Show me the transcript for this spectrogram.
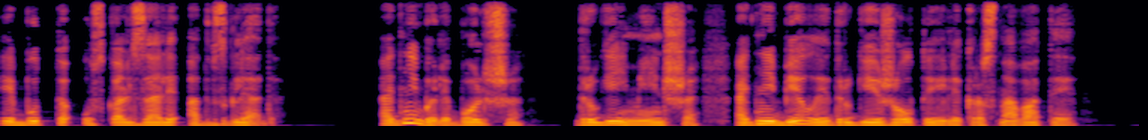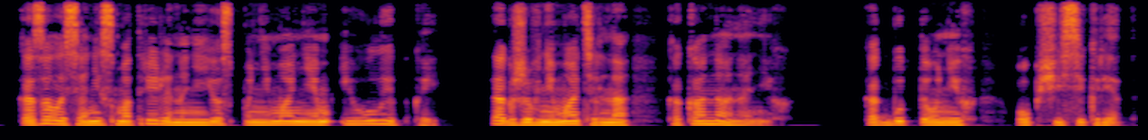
и будто ускользали от взгляда. Одни были больше, другие меньше, одни белые, другие желтые или красноватые. Казалось, они смотрели на нее с пониманием и улыбкой, так же внимательно, как она на них, как будто у них общий секрет.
